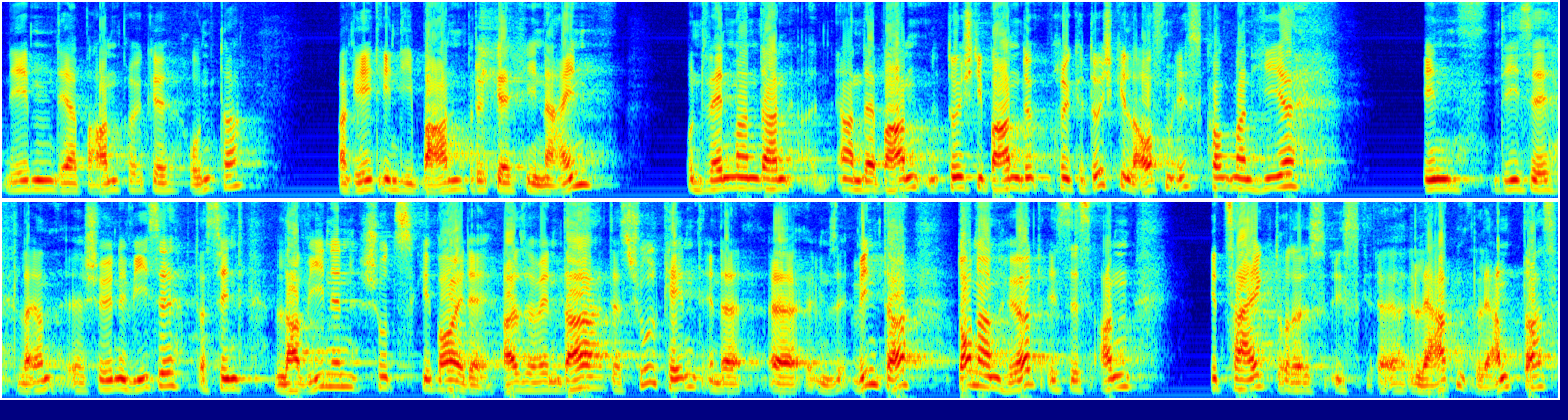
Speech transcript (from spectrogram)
neben der Bahnbrücke runter, man geht in die Bahnbrücke hinein und wenn man dann an der Bahn, durch die Bahnbrücke durchgelaufen ist, kommt man hier in diese äh, schöne Wiese, das sind Lawinenschutzgebäude. Also wenn da das Schulkind in der, äh, im Winter donnern hört, ist es angezeigt oder es ist, äh, lernt, lernt das,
